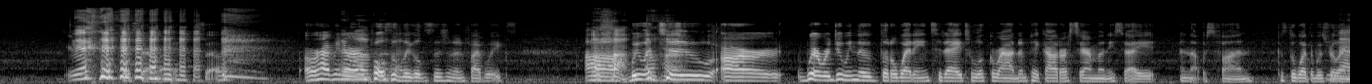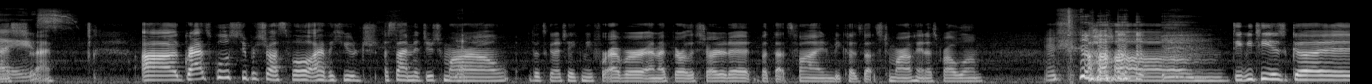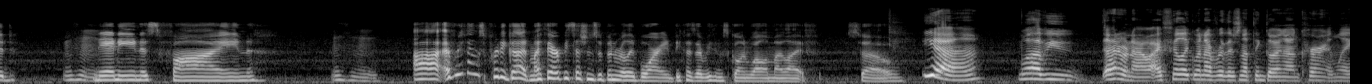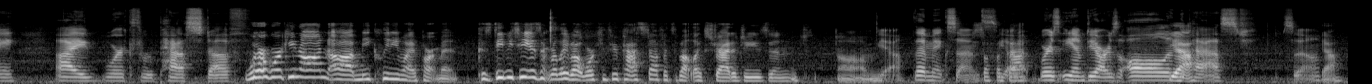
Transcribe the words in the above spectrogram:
so or we're having I our impulsive that. legal decision in five weeks. Um, Uh-huh, we went uh-huh. to our where we're doing the little wedding today to look around and pick out our ceremony site, and that was fun because the weather was really nice, today. Uh, grad school is super stressful. I have a huge assignment due tomorrow that's going to take me forever, and I've barely started it, but that's fine because that's tomorrow Hannah's problem. um, DBT is good. hmm Nannying is fine. hmm Uh, everything's pretty good. My therapy sessions have been really boring because everything's going well in my life. So Yeah. Well, have you? I don't know. I feel like whenever there's nothing going on currently, I work through past stuff. we're working on uh, me cleaning my apartment because DBT isn't really about working through past stuff. It's about like strategies and um, Yeah, that makes sense. Stuff like yeah. that. Whereas EMDR is all in Yeah. the past. So yeah.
